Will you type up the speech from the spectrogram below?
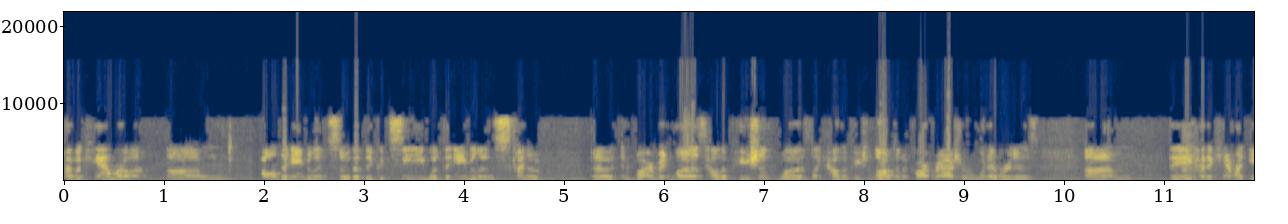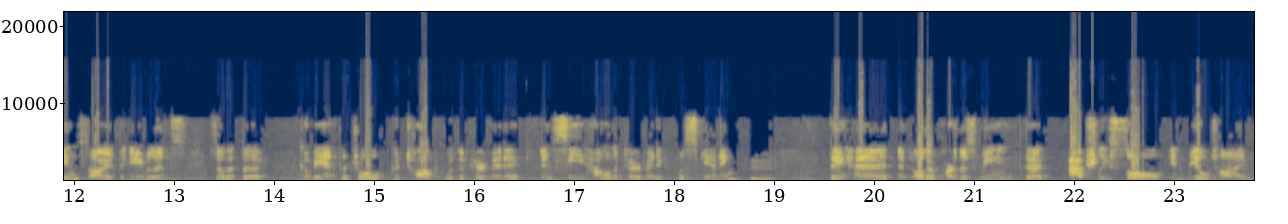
have a camera um, on the ambulance so that they could see what the ambulance kind of uh, environment was, how the patient was, like how the patient looked in a car crash or whatever it is. Um, they had a camera inside the ambulance so that the command control could talk with the paramedic and see how the paramedic was scanning. Hmm. They had another part of the screen that actually saw in real time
